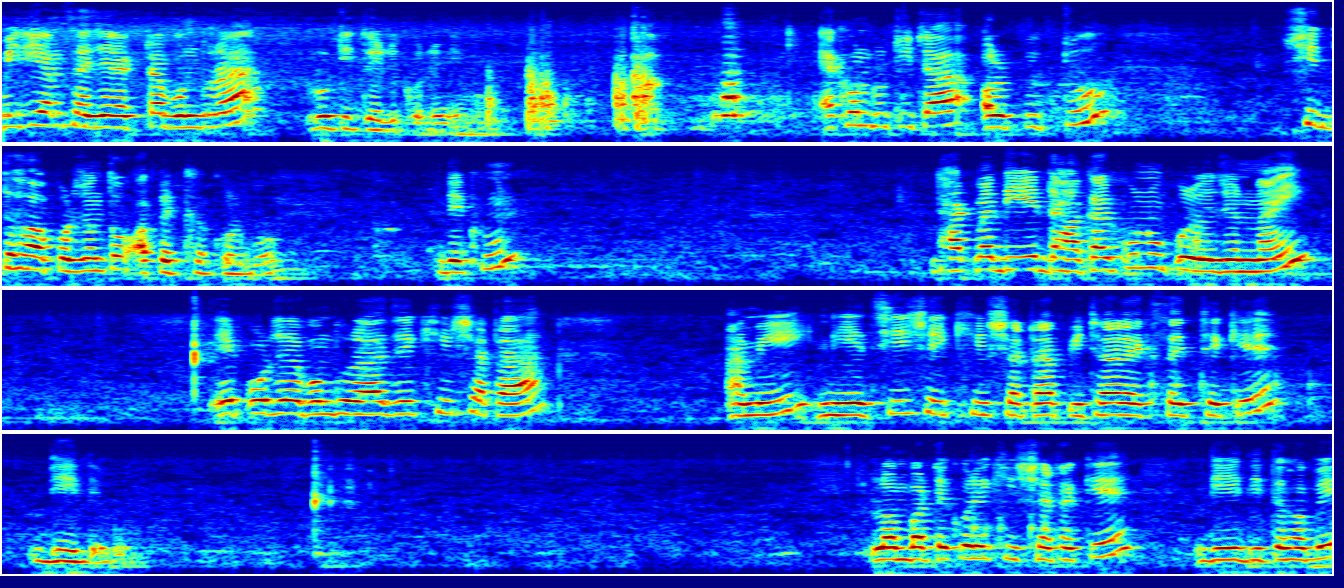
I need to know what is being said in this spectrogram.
মিডিয়াম সাইজের একটা বন্ধুরা রুটি তৈরি করে নিব। এখন রুটিটা অল্প একটু সিদ্ধ হওয়া পর্যন্ত অপেক্ষা করব। দেখুন, ঢাকনা দিয়ে ঢাকার কোনো প্রয়োজন নাই। এ পর্যায়ে বন্ধুরা যে খিরসাটা আমি নিয়েছি, সেই খিরসাটা পিঠার এক সাইড থেকে দিয়ে দেবো। লম্বাটে করে খিসাটাকে দিয়ে দিতে হবে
